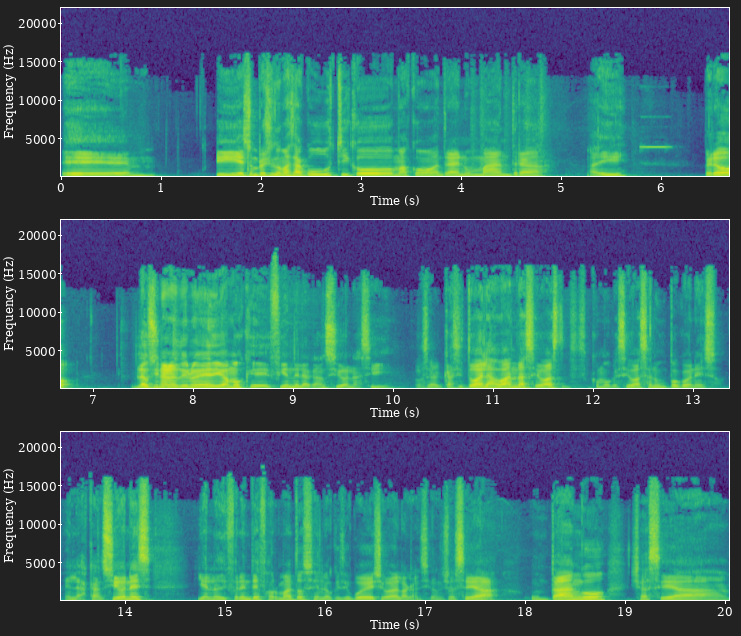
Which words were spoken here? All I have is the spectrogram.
Eh, y es un proyecto más acústico, más como entrar en un mantra ahí. Pero la Usina 99, digamos que defiende la canción así. O sea, casi todas las bandas se bas- como que se basan un poco en eso, en las canciones y en los diferentes formatos en los que se puede llevar la canción. Ya sea un tango, ya sea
